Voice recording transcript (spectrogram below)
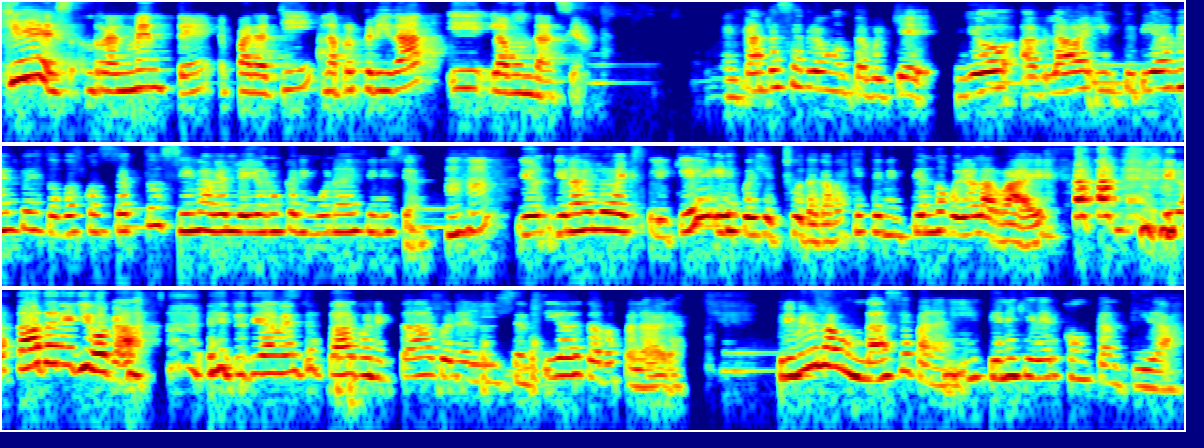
¿Qué es realmente para ti la prosperidad y la abundancia? Me encanta esa pregunta porque yo hablaba intuitivamente de estos dos conceptos sin haber leído nunca ninguna definición. yo, una vez los expliqué y después dije, chuta, capaz que esté mintiendo por ir a la RAE. y no estaba tan equivocada. Intuitivamente estaba conectada con el sentido de estas dos palabras. Primero, la abundancia para mí tiene que ver con cantidad.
